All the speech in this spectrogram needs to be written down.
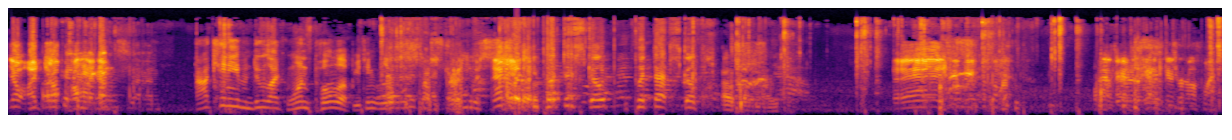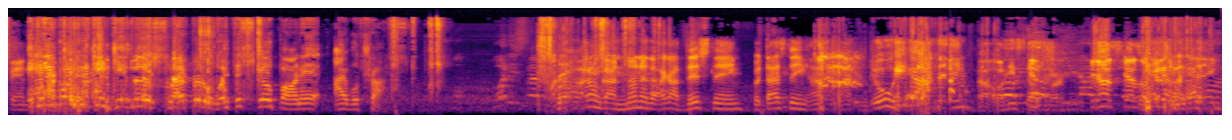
Yo, I dropped. Oh my god. I can't even do like one pull up. You think you're just like straight you Okay, put the scope. Put that scope. Oh, never mind. Turn off my fan. Anyone who can give me a sniper with a scope on it, I will trust. Bro, I don't got none of that. I got this thing, but that thing. I, I, oh, he got a thing. Oh, he's got. He got, he has, he got a thing.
